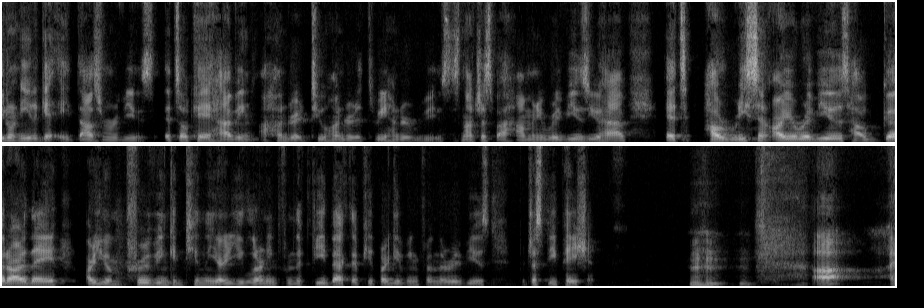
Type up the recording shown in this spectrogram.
You don't need to get 8,000 reviews. It's okay having 100, 200, 300 reviews. It's not just about how many reviews you have, it's how recent are your reviews? How good are they? Are you improving continually? Are you learning from the feedback that people are giving from the reviews? But just be patient. Mm-hmm. Uh, I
